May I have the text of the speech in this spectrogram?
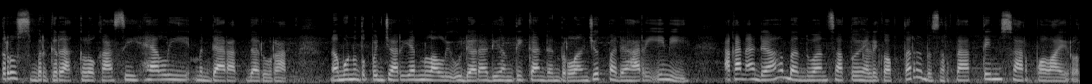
terus bergerak ke lokasi heli mendarat darurat. Namun untuk pencarian melalui udara dihentikan dan berlanjut pada hari ini. Akan ada bantuan satu helikopter beserta tim SAR Polairut.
